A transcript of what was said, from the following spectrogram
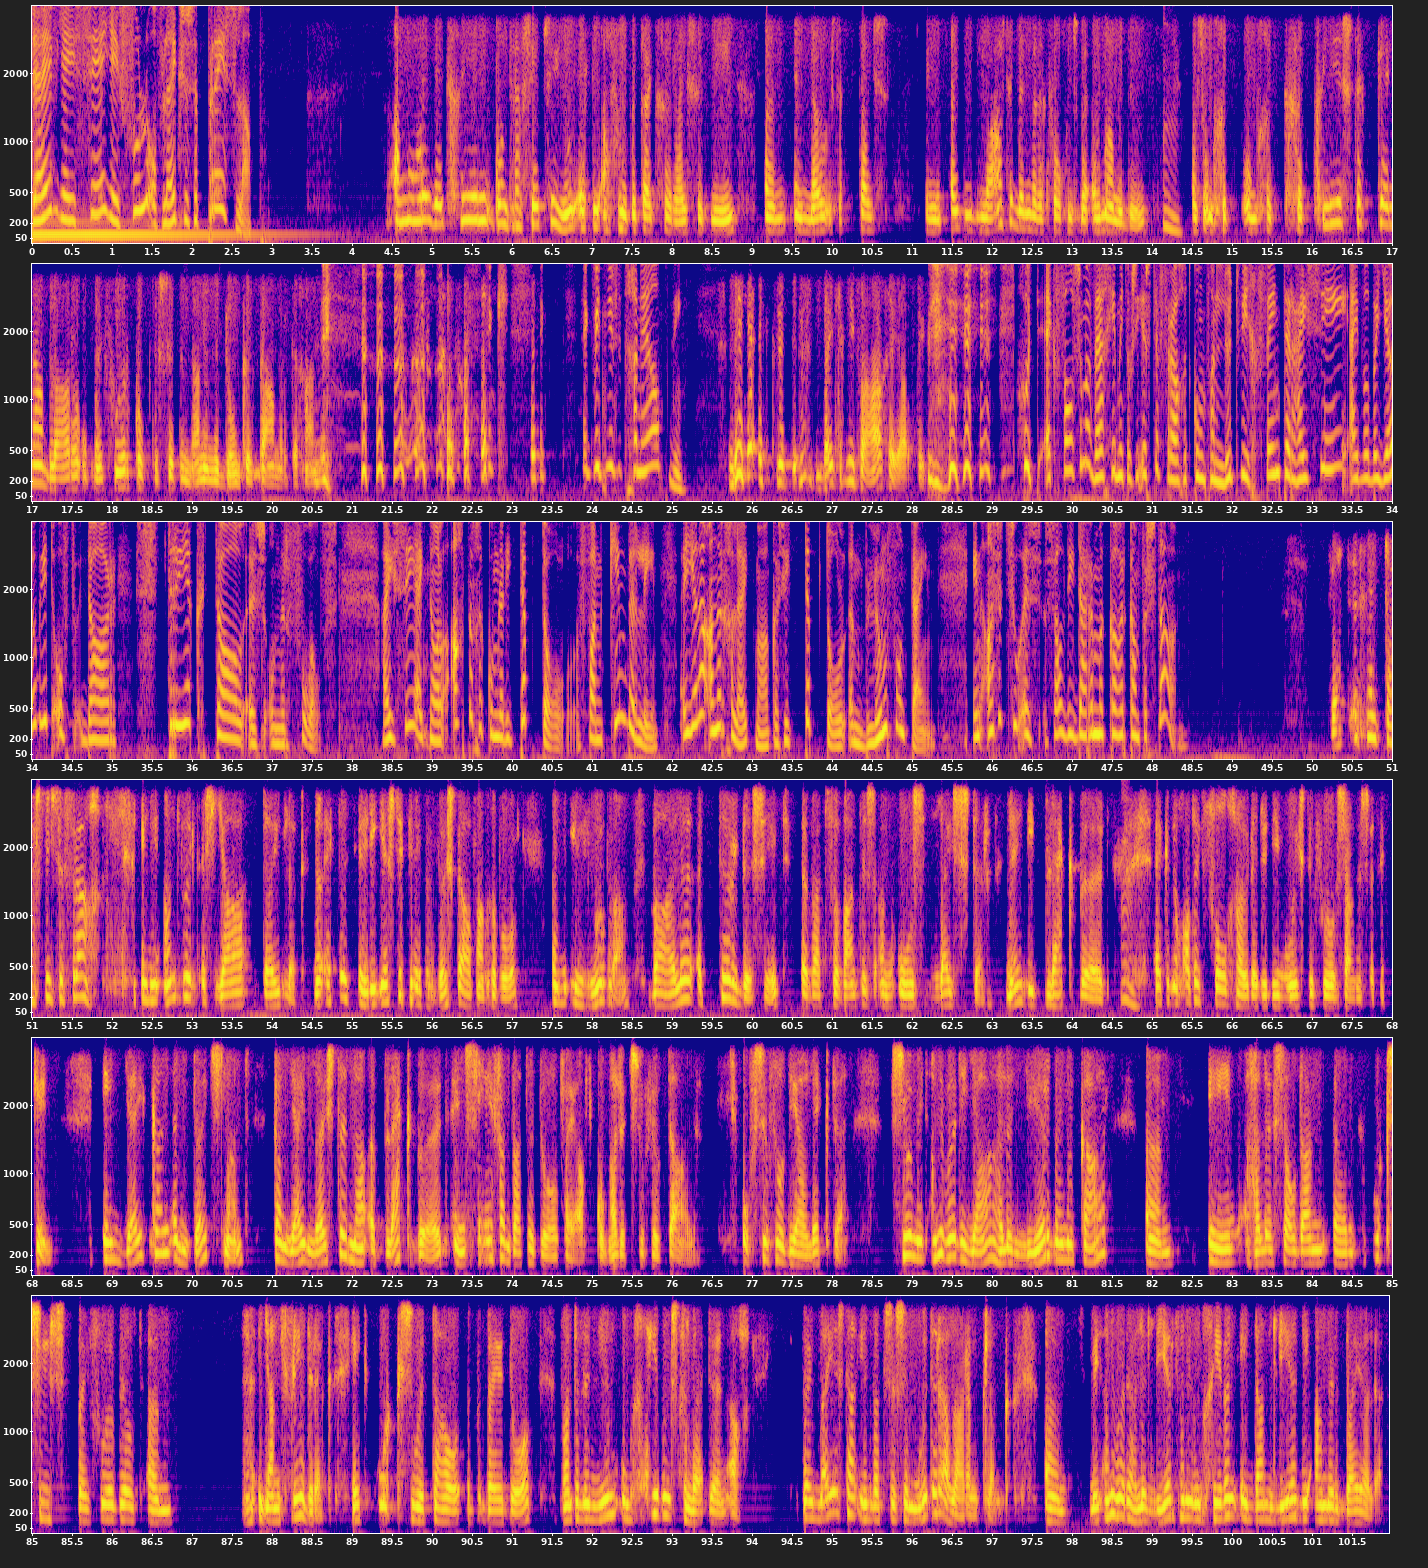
Dave, jy sê jy voel of lyk soos 'n preslap. Amore, jy het geen kontrasepsie hoe ek die afgelope tyd gereis het nie. Um, en nou is ek tuis en uit die, die laaste ding wat ek volgens my ouma moet doen, mm. is om ge, om gekleurde kennablare op my voorkop te sit en dan in 'n donker kamer te gaan. ek, ek ek weet nie of dit gaan help nie. Nee, ek weet baie nie vir haar gehelp nie. Goed, ek val sommer weg hier met ons eerste vraag. Dit kom van Ludwig Venter. Hy sê hy wil by jou weet of daar streektaal is onder voëls. Hy sê hy het nou al agtergekom dat die tiptol van Kimberley 'n hele ander geluid maak as die tiptol in Bloemfontein. En as dit so is, sal die darm mekaar kan verstaan. Wat 'n fantastiese vraag. En die antwoord is ja, duidelik. Nou ek het eerste keer bewus daarvan geword in Europa waar hulle 'n turdus het wat verwant is aan ons luister, né, nee, die blackbird. Hmm. Ek het nog altyd volgehou dat dit die mooiste voëlsang is wat ek ken. En jy kan in Duitsland kan jy luister na 'n blackbird en sê van watter dorp hy afkom. Hulle het soveel tale of soveel dialekte. So met ander woorde ja, hulle leer by mekaar. Ehm um, en hulle sal dan um, ook soos byvoorbeeld um, Jan Frederik het ook so taal by 'n dorp want hulle neem omgewingsgeluide in ag. By my is daar een wat soos 'n motoralarm klink. Um, met ander woorde hulle leer van die omgewing en dan leer die ander by hulle.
